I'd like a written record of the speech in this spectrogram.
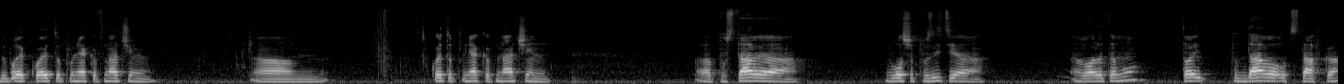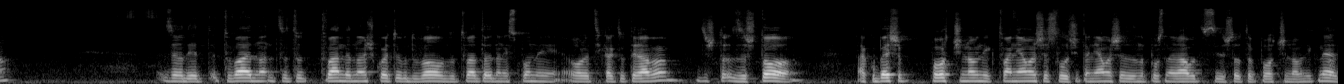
добре, което по някакъв начин ам, което по някакъв начин а, поставя в лоша позиция ролята му, той подава отставка. Заради това, едно, това е едно нещо, което е довело до това той да не изпълни ролята си както трябва. Защо? Защо? Ако беше прост чиновник, това нямаше случай. Той нямаше да напусне работа си, защото е прост чиновник. Не,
